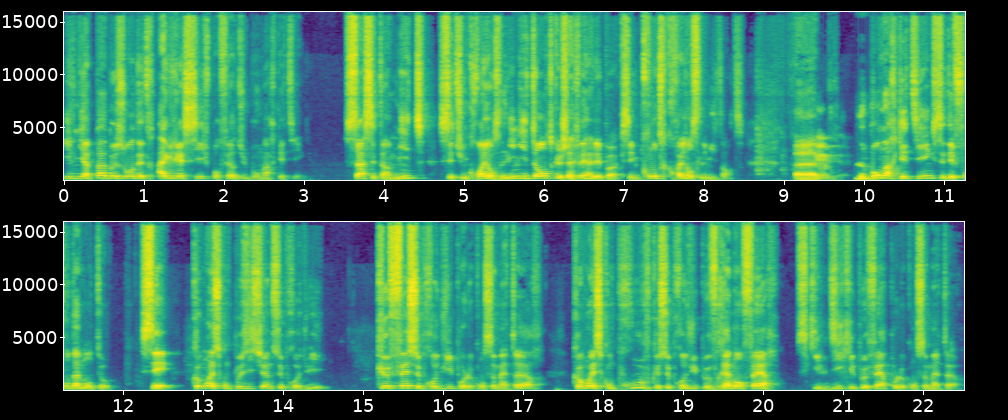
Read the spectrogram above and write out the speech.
il n'y a pas besoin d'être agressif pour faire du bon marketing. Ça, c'est un mythe, c'est une croyance limitante que j'avais à l'époque. C'est une contre-croyance limitante. Euh, le bon marketing, c'est des fondamentaux. C'est comment est-ce qu'on positionne ce produit, que fait ce produit pour le consommateur, comment est-ce qu'on prouve que ce produit peut vraiment faire ce qu'il dit qu'il peut faire pour le consommateur?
